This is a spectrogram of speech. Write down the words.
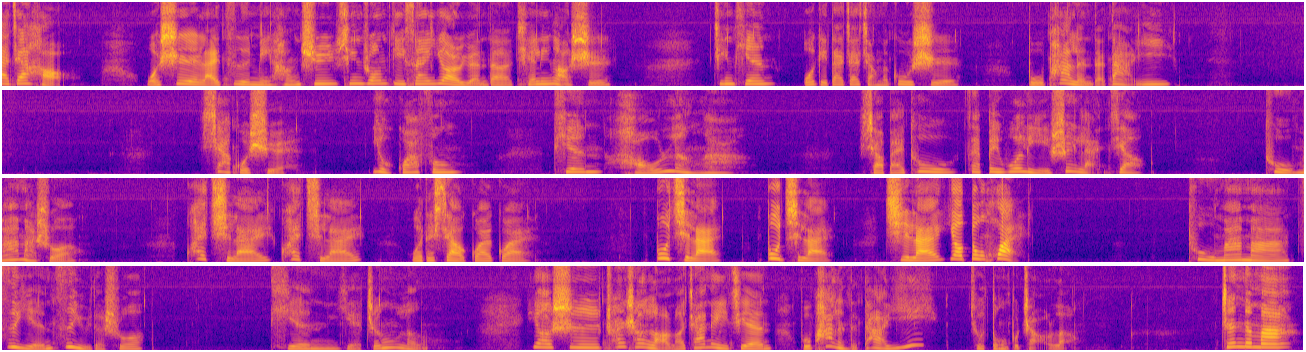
大家好，我是来自闵行区新庄第三幼儿园的钱玲老师。今天我给大家讲的故事《不怕冷的大衣》。下过雪，又刮风，天好冷啊！小白兔在被窝里睡懒觉。兔妈妈说：“快起来，快起来！”我的小乖乖，不起来，不起来，起来要冻坏。兔妈妈自言自语地说：“天也真冷，要是穿上姥姥家那件不怕冷的大衣，就冻不着了。”真的吗？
